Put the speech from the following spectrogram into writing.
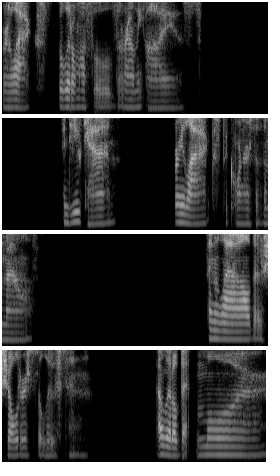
relax the little muscles around the eyes. And you can relax the corners of the mouth and allow those shoulders to loosen a little bit more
